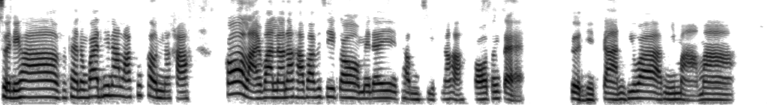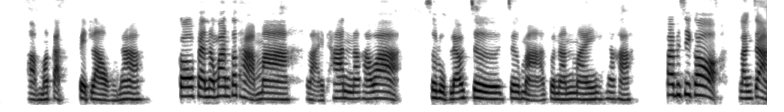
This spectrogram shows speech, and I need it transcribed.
สวัสดีค่ะแฟนๆทางบ้านที่น่ารักทุกคนนะคะ ก็หลายวันแล้วนะคะป้าพิซี่ก็ไม่ได้ทำคลิปนะคะ ก็ตั้งแต่เกิดเหตุการณ์ที่ว่ามีหมามาอ่ามากัดเป็ดเรานะคะก็แฟนทางบ้านก็ถามมาหลายท่านนะคะว่าสรุปแล้วเจอเจอหมาตัวนั้นไหมนะคะป้าพิซี่ก็หลังจาก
